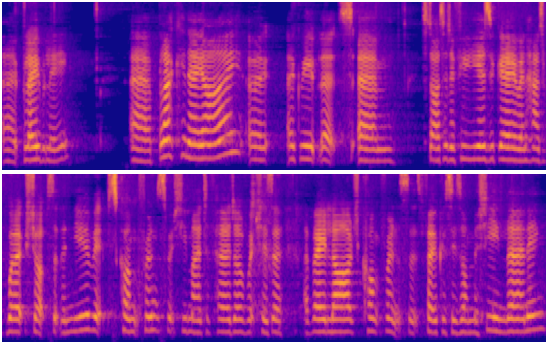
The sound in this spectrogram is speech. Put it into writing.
uh, globally. Uh, Black in AI, a, a group that um, started a few years ago and had workshops at the NeurIPS conference, which you might have heard of, which is a, a very large conference that focuses on machine learning.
